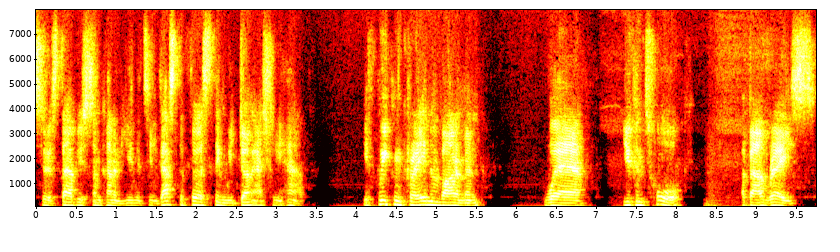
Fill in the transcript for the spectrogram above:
to establish some kind of unity. That's the first thing we don't actually have. If we can create an environment where you can talk about race,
